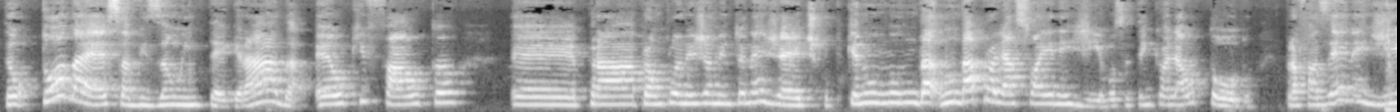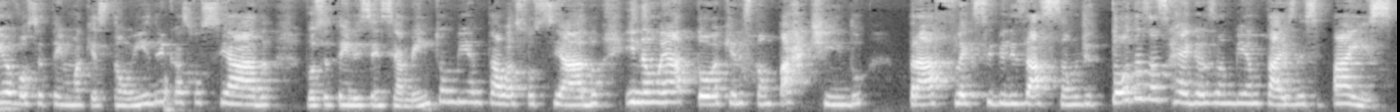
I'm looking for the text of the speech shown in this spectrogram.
Então toda essa visão integrada é o que falta é, para um planejamento energético, porque não, não dá, não dá para olhar só a energia, você tem que olhar o todo. Para fazer energia, você tem uma questão hídrica associada, você tem licenciamento ambiental associado, e não é à toa que eles estão partindo para a flexibilização de todas as regras ambientais nesse país.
